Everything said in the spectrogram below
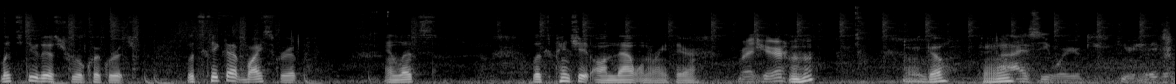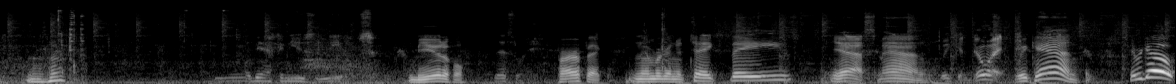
Let's do this real quick, Rich. Let's take that vice grip and let's let's pinch it on that one right there. Right here. Mm-hmm. There we go. Okay. I see where you're you're hitting. Mm-hmm. Maybe I can use the needles Beautiful. this way. Perfect. And then we're gonna take these. Yes, man. We can do it. We can. Here we go.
